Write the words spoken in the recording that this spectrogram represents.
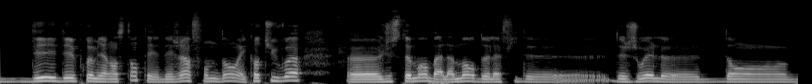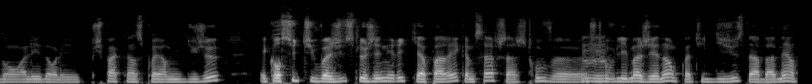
dès dès le premier instant t'es déjà à fond dedans et quand tu vois euh, justement bah la mort de la fille de de Joël euh, dans dans aller dans les je sais pas 15 premières minutes du jeu et qu'ensuite tu vois juste le générique qui apparaît comme ça, ça je trouve euh, je mhm. trouve l'image énorme quoi, tu te dis juste ah bah merde,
